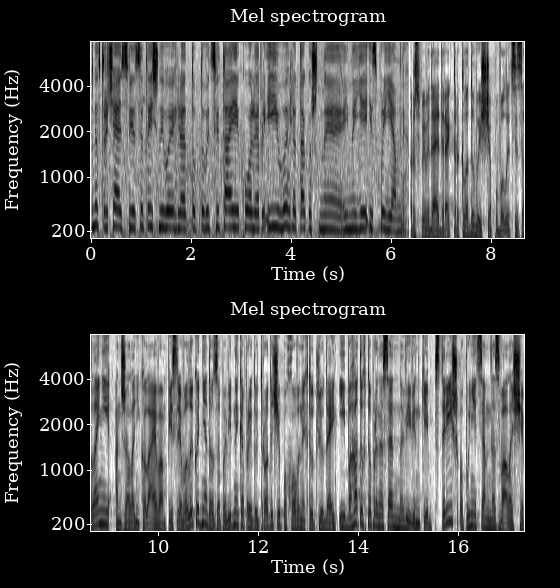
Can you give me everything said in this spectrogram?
вони втрачають свій естетичний вигляд, тобто відцвітає колір, і вигляд також не, не є із приємних. Розповідає директор кладовища по вулиці Зеленій Анжела Ніколаєва. Після Великодня до заповідника прийдуть родичі похованих тут людей, і багато хто принесе нові вінки. Старі ж опиняться на звалищі,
